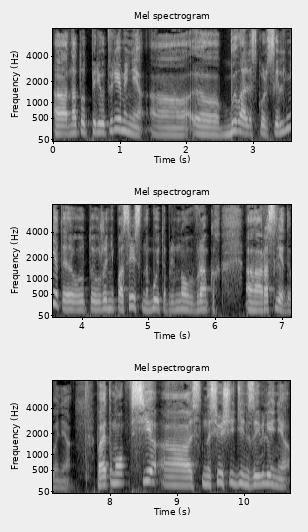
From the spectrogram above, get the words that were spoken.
э, на тот период времени э, э, была ли скользкость или нет, это уже непосредственно будет определено в рамках э, расследования. Поэтому все э, на сегодняшний день заявления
